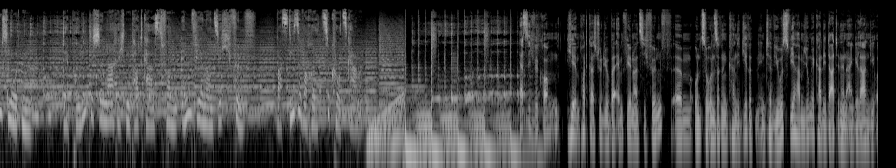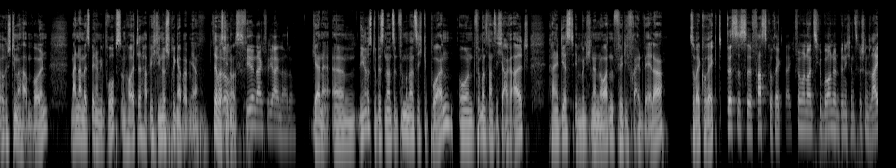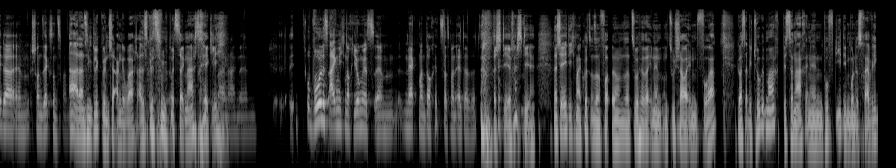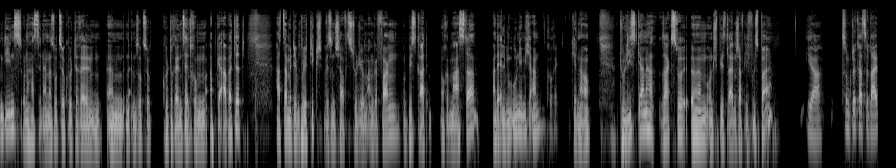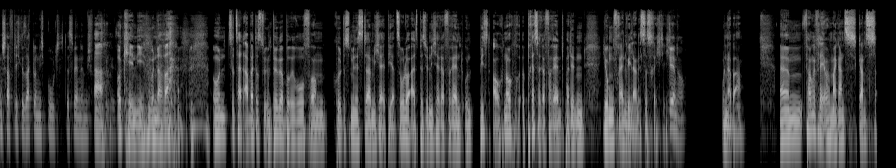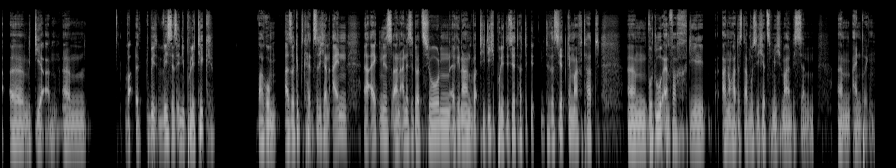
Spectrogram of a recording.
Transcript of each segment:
Fußnoten, der politische Nachrichtenpodcast von M945. Was diese Woche zu kurz kam. Herzlich willkommen hier im Podcaststudio bei M945 ähm, und zu unseren Kandidierenden-Interviews. Wir haben junge Kandidatinnen eingeladen, die eure Stimme haben wollen. Mein Name ist Benjamin Probst und heute habe ich Linus Springer bei mir. Servus, Hallo, Linus. Vielen Dank für die Einladung. Gerne. Ähm, Linus, du bist 1995 geboren und 25 Jahre alt, kandidierst im Münchner Norden für die Freien Wähler. Soweit korrekt? Das ist äh, fast korrekt. Da ich 95 geboren bin, bin ich inzwischen leider ähm, schon 26. Ah, dann sind Glückwünsche angebracht. Alles Gute zum Geburtstag nachträglich. Nein, nein. Ähm, äh, obwohl es eigentlich noch jung ist, ähm, merkt man doch jetzt, dass man älter wird. verstehe, verstehe. Dann stelle ich dich mal kurz unseren, unseren ZuhörerInnen und ZuschauerInnen vor. Du hast Abitur gemacht, bist danach in den BUFDI, dem Bundesfreiwilligendienst, und hast in einer soziokulturellen, ähm, in einem soziokulturellen Zentrum abgearbeitet, hast dann mit dem Politikwissenschaftsstudium angefangen und bist gerade noch im Master an der LMU, nehme ich an. Korrekt. Genau. Du liest gerne, sagst du, ähm, und spielst leidenschaftlich Fußball. Ja, zum Glück hast du leidenschaftlich gesagt und nicht gut. Das wäre nämlich falsch ah, gewesen. Okay, nee, wunderbar. Und zurzeit arbeitest du im Bürgerbüro vom Kultusminister Michael Piazzolo als persönlicher Referent und bist auch noch Pressereferent bei den jungen Freien Wählern. Ist das richtig? Genau. Wunderbar. Ähm, fangen wir vielleicht auch mal ganz, ganz äh, mit dir an. Ähm, du bist jetzt in die Politik. Warum? Also gibt, kannst du dich an ein Ereignis, an eine Situation erinnern, die dich politisiert hat, interessiert gemacht hat, ähm, wo du einfach die Ahnung hattest, da muss ich jetzt mich mal ein bisschen ähm, einbringen?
